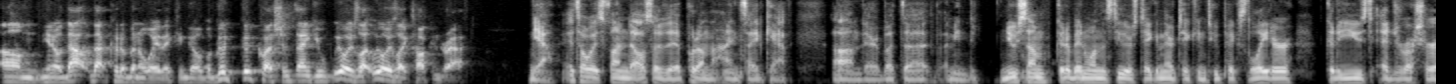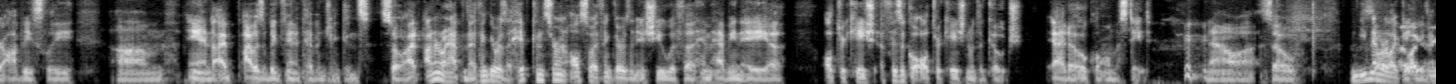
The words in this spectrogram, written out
um, you know that that could have been a way they can go. But good good question. Thank you. We always like we always like talking draft. Yeah, it's always fun to also to put on the hindsight cap um, there. But uh, I mean, Newsome could have been one of the Steelers taken there, taking two picks later. Could have used edge rusher, obviously. Um, and I, I was a big fan of Teven Jenkins. So I, I don't know what happened. I think there was a hip concern. Also, I think there was an issue with uh, him having a uh, altercation, a physical altercation with a coach at uh, Oklahoma State. now, uh, so you never like I like to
